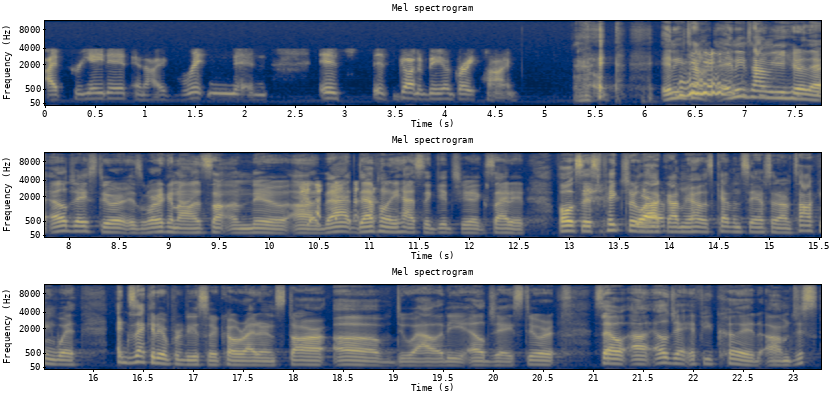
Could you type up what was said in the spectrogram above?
I've created and I've written, and it's it's to be a great time. anytime, anytime you hear that LJ Stewart is working on something new, uh, that definitely has to get you excited, folks. It's Picture yeah. Lock. I'm your host Kevin Sampson. I'm talking with executive producer, co-writer, and star of Duality, LJ Stewart. So, uh, LJ, if you could um, just.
